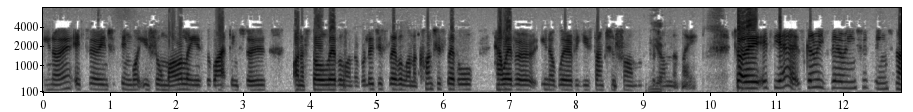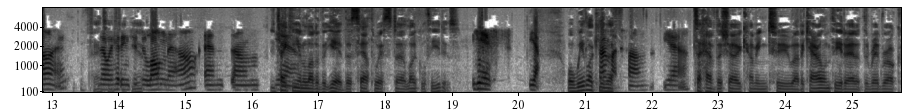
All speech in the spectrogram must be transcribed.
you know, it's very interesting what you feel morally is the right thing to do on a soul level, on a religious level, on a conscious level, however, you know, wherever you function from predominantly. So it's, yeah, it's going to be very interesting tonight. Know, we're heading to yeah. Geelong now and, um, You're yeah. taking in a lot of the yeah the southwest uh, local theatres. Yes. Yeah. Well, we're lucky So enough much fun. Yeah. to have the show coming to uh, the Carolyn Theatre out at the Red Rock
